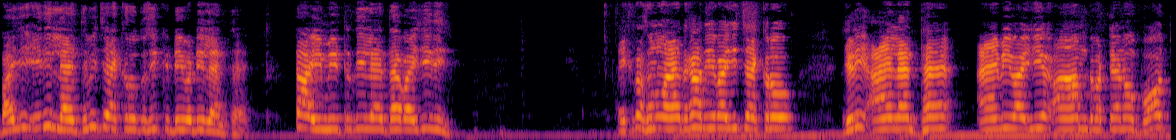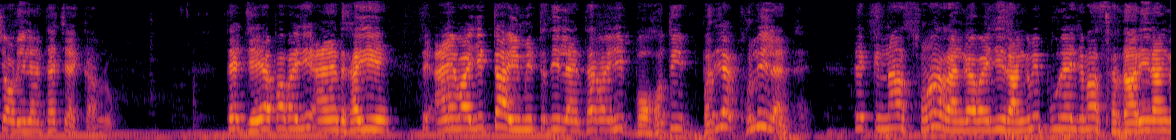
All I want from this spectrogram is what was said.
ਬਾਈ ਜੀ, ਇਹਦੀ ਲੈਂਥ ਵੀ ਚੈੱਕ ਕਰੋ ਤੁਸੀਂ, ਕਿੱਡੀ ਵੱਡੀ ਲੈਂਥ ਹੈ। 2.5 ਮੀਟਰ ਦੀ ਲੈਂਥ ਹੈ ਬਾਈ ਜੀ ਦੀ ਇੱਕ ਤਾਂ ਤੁਹਾਨੂੰ ਐਂ ਦਿਖਾ ਦਈਏ ਬਾਈ ਜੀ ਚੈੱਕ ਕਰੋ। ਜਿਹੜੀ ਐਂ ਲੈਂਥ ਹੈ, ਐਂ ਵੀ ਬਾਈ ਜੀ, ਆਮ ਦੁਪੱਟਿਆਂ ਨਾਲੋਂ ਬਹੁਤ ਚੌੜੀ ਲੈਂਥ ਹੈ ਚੈੱਕ ਕਰ ਲਓ। ਤੇ ਜੇ ਆਪਾਂ ਬਾਈ ਜੀ ਐਂ ਦਿਖਾਈਏ, ਤੇ ਐਂ ਬਾਈ ਜੀ 2.5 ਮੀਟਰ ਦੀ ਲੈਂਥ ਹੈ ਬਾਈ ਜੀ, ਬਹੁਤ ਹੀ ਵਧੀਆ ਖੁੱਲੀ ਲੈਂਥ ਹੈ। ਤੇ ਕਿੰਨਾ ਸੋਹਣਾ ਰੰਗ ਹੈ ਬਾਈ ਜੀ, ਰੰਗ ਵੀ ਪੂਰੇ ਜਮਾ ਸਰਦਾਰੀ ਰੰਗ।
